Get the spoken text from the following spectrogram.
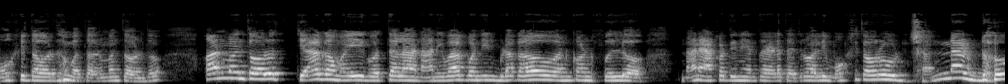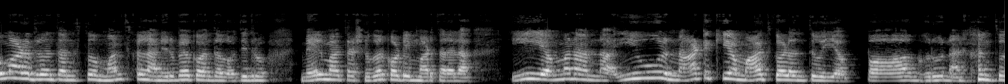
ಮೋಕ್ಷಿತ್ ಅವ್ರದ್ದು ಮತ್ತು ಹನುಮಂತ ಅವ್ರದ್ದು. ಹನುಮಂತ ಅವರು ತ್ಯಾಗಮಯಿ ಗೊತ್ತಲ್ಲ, ನಾನು ಇವಾಗ ಬಂದಿನ್ ಬಿಡಕ ಅನ್ಕೊಂಡು ಫುಲ್ ನಾನೇ ಹಾಕೋತೀನಿ ಅಂತ ಹೇಳ್ತಾ ಇದ್ರು. ಅಲ್ಲಿ ಮೋಕ್ಷಿತ್ ಅವರು ಚೆನ್ನಾಗಿ ಡೋ ಮಾಡಿದ್ರು ಅಂತ ಅನಿಸ್ತು ಮನ್ಸಲ್ಲಿ ನಾನು ಇರ್ಬೇಕು ಅಂತ ಗೊತ್ತಿದ್ರು. ಮೇಲ್ ಮಾತ್ರ ಶುಗರ್ ಕೋಟಿಂಗ್ ಮಾಡ್ತಾರಲ್ಲ ಈ ಅಮ್ಮನ ಇವ್ರ ನಾಟಕೀಯ ಮಾತುಗಳಂತೂ, ಯಪ್ಪ ಗುರು, ನನಗಂತೂ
